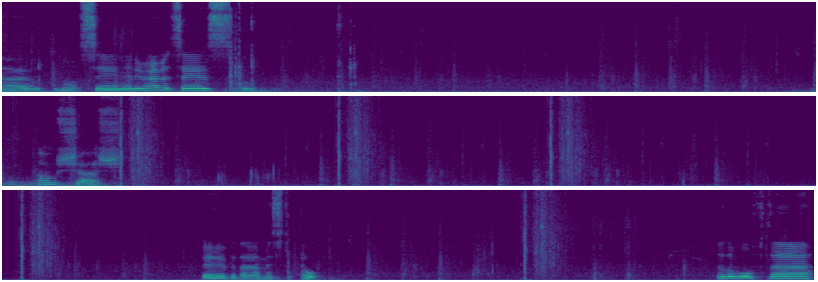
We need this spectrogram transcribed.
No, not seeing any rabbits. Is Oh, shush. Over there, Mr. Wolf. Another wolf there.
